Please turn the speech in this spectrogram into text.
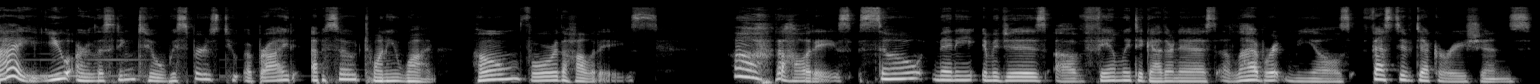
Hi, you are listening to Whispers to a Bride, episode 21 Home for the Holidays. Oh, the holidays. So many images of family togetherness, elaborate meals, festive decorations,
